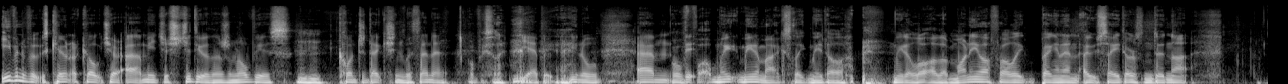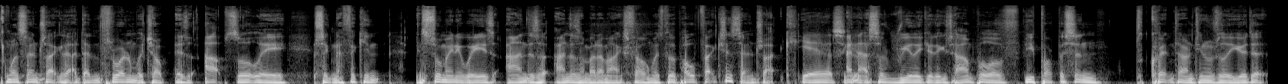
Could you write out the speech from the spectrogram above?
even if it was counterculture at a major studio there's an obvious Mhm. contradiction within it Obviously. yeah but you know um Well, Miramax like made a made a lot of their money off of like bringing in outsiders and doing that. One soundtrack that I didn't throw in, which is absolutely significant in so many ways, and as a, and as a Miramax film, is the Pulp Fiction soundtrack. yeah that's a and that's a really good example of repurposing. Quentin Tarantino's really good at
